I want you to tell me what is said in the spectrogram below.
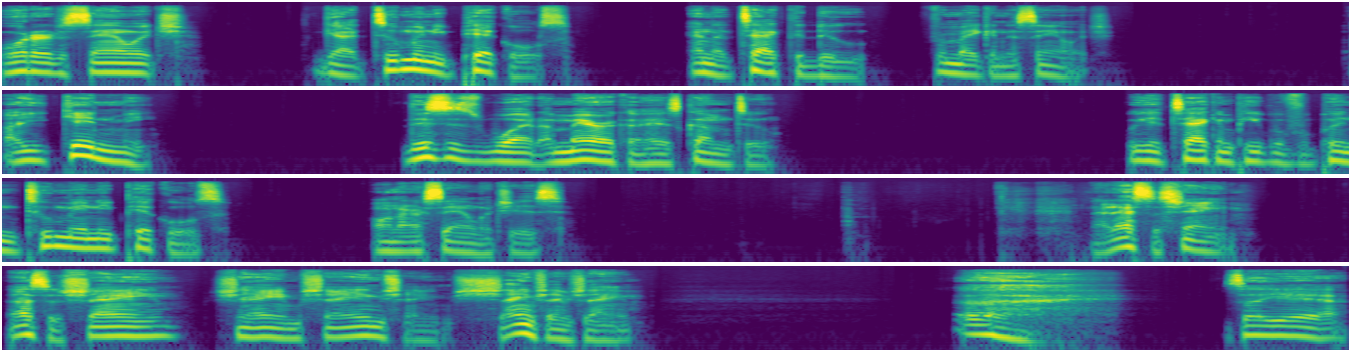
ordered a sandwich, got too many pickles, and attacked the dude for making the sandwich. Are you kidding me? This is what America has come to. We attacking people for putting too many pickles on our sandwiches. Now that's a shame. That's a shame, shame, shame, shame, shame, shame, shame. Uh, so yeah,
